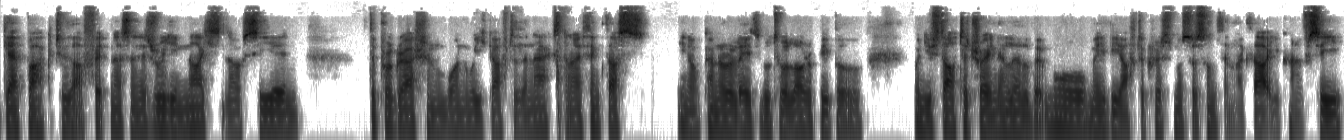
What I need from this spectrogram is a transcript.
get back to that fitness. And it's really nice now seeing the progression one week after the next. And I think that's, you know, kind of relatable to a lot of people. When you start to train a little bit more, maybe after Christmas or something like that, you kind of see,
